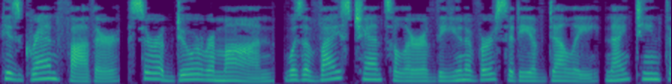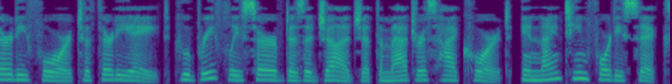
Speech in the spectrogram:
His grandfather, Sir Abdur Rahman, was a vice-chancellor of the University of Delhi 1934 who briefly served as a judge at the Madras High Court. In 1946,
